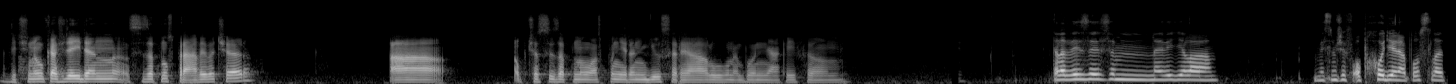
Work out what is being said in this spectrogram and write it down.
Většinou každý den si zapnu zprávy večer a občas si zapnu aspoň jeden díl seriálu nebo nějaký film. Televizi jsem neviděla, myslím, že v obchodě naposled.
